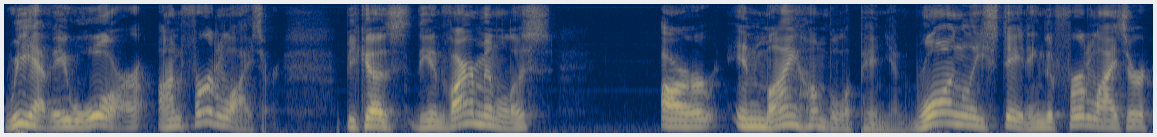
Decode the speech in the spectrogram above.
We have a war on fertilizer because the environmentalists are in my humble opinion wrongly stating that fertilizer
